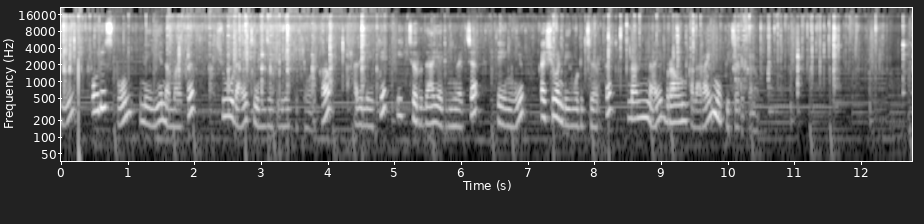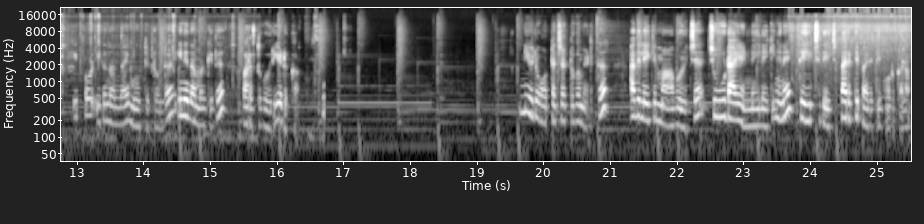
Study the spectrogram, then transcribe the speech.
ഇനി ഒരു സ്പൂൺ നെയ്യ് നമ്മൾക്ക് ചൂടായ ചീനച്ചട്ടിയിലേക്ക് ഇട്ട് കൊടുക്കാം. അതിലേക്ക് ഈ ചെറുതായി അരിഞ്ഞു വെച്ച തേങ്ങയും കശുവണ്ടിയും കൂടി ചേർത്ത് നന്നായി ബ്രൗൺ കളറായി മൂപ്പിച്ചെടുക്കണം. ഇപ്പോൾ ഇത് നന്നായി മൂത്തിട്ടുണ്ട്. ഇനി നമ്മൾക്കിത് വറുത്ത് കോരി എടുക്കാം. ഇനി ഒരു ഓട്ടച്ചട്ടുകം എടുത്ത് അതിലേക്ക് മാവ് ഒഴിച്ച് ചൂടായ എണ്ണയിലേക്ക് ഇങ്ങനെ തേച്ച് തേച്ച് പരത്തി പരത്തി കൊടുക്കണം.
